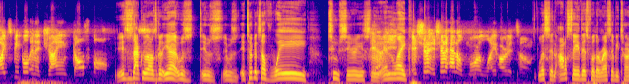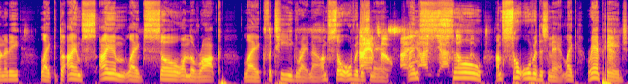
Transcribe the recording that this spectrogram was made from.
fights people in a giant golf ball. It's exactly what I was gonna. Yeah, it was. It was. It was. It took itself way too seriously, Yeah, and it, like, it should it should have had a more lighthearted tone. listen, I'll say this for the rest of eternity. Like, the I am. I am like so on the rock, like fatigue right now. I'm so over this am man. I- am I'm- yeah, I'm so. I'm so over this man. Like Rampage.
